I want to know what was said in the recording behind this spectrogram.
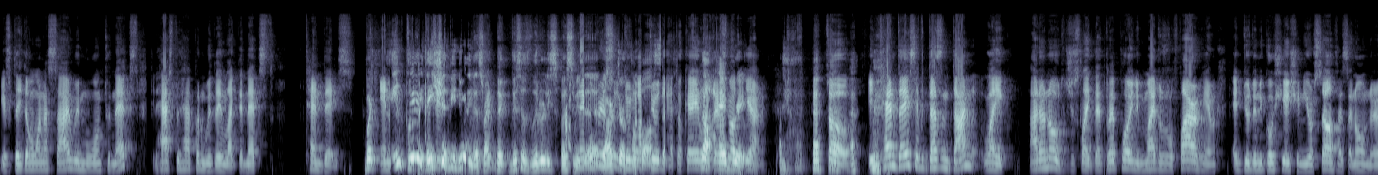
if they don't want to sign, we move on to next. It has to happen within like the next ten days. But and in theory, they should be doing this, right? This is literally supposed to be the director of football. Do not do that, okay? Like, no, I agree. Not, yeah. so in ten days, if it doesn't done, like I don't know, just like at that point, you might as well fire him and do the negotiation yourself as an owner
